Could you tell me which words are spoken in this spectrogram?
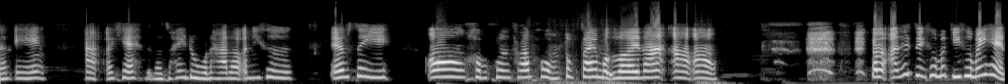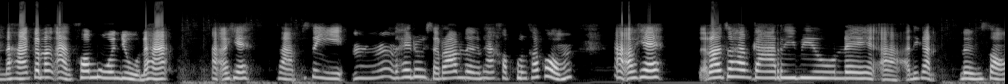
นั่นเอง อะโอเคเดี๋ยวเราจะให้ดูนะคะ แล้วอันนี้คือ FC อ๋อขอบคุณครับผมตกใจหมดเลยนะอ้าวอ้าวกำลังอันที่จริงคือเมื่อกี้คือไม่เห็นนะคะกำลังอ่านข้อมูลอยู่นะคะอะโอเคสามสี่อืมให้ดูอีกสักรอบหนึ่งนะคะขอบคุณครับผม อะโอเค เดี๋ยวเราจะทำการรีวิวในอะอันนี้ก่อนหนึ่งสอง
